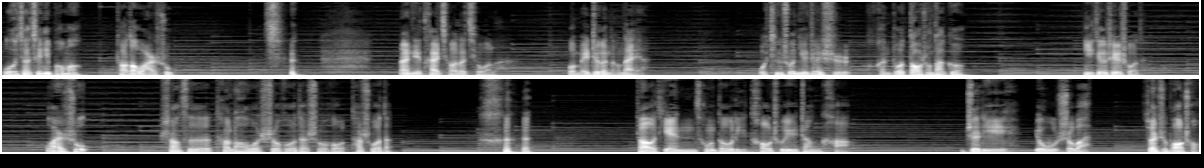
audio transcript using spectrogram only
我想请你帮忙找到我二叔。切，那你太瞧得起我了，我没这个能耐呀。我听说你认识很多道上大哥，你听谁说的？我二叔，上次他捞我时候的时候他说的。呵呵，赵天从兜里掏出一张卡，这里有五十万，算是报酬。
